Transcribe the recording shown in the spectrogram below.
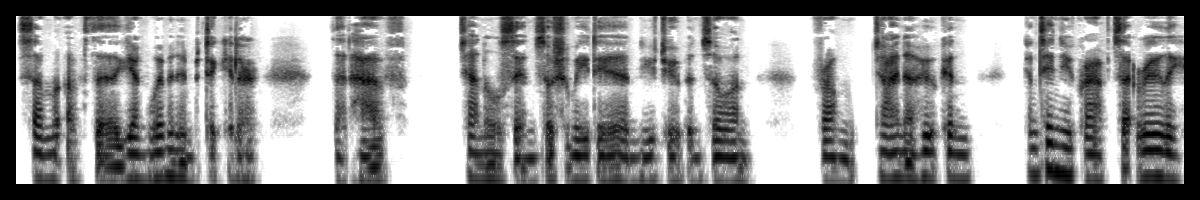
some of the young women in particular that have channels in social media and YouTube and so on from China who can continue crafts at really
